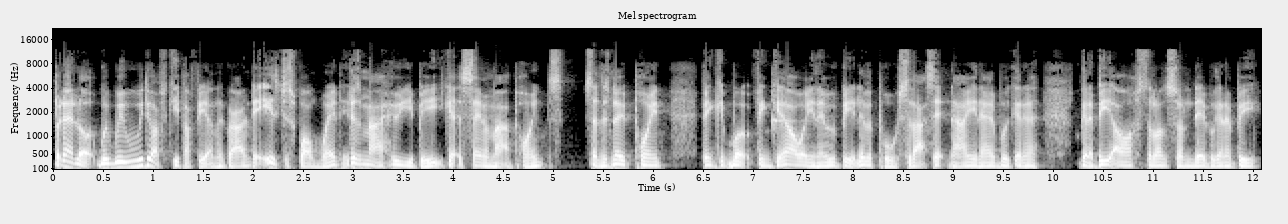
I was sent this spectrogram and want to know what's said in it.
but no, look, we, we, we do have to keep our feet on the ground. It is just one win. It doesn't matter who you beat. You get the same amount of points. So there's no point thinking, thinking, oh, well, you know, we beat Liverpool, so that's it now. You know, we're gonna we're gonna beat Arsenal on Sunday. We're gonna be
